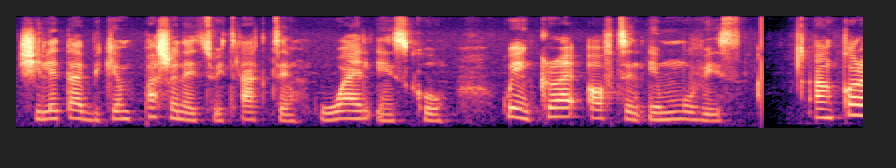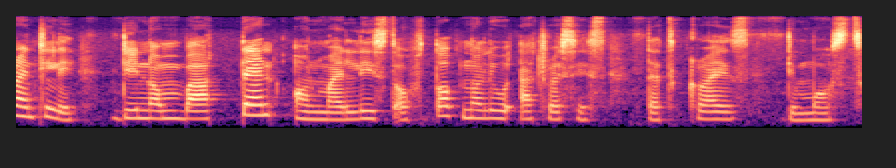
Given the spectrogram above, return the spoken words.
She later became passionate with acting while in school. Queen cried often in movies and currently the number 10 on my list of top Nollywood actresses that cries the most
